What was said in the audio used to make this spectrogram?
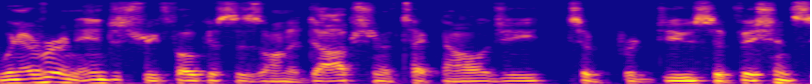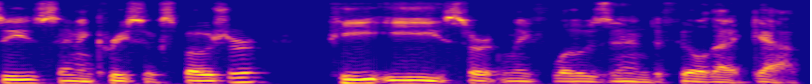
whenever an industry focuses on adoption of technology to produce efficiencies and increase exposure, PE certainly flows in to fill that gap.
